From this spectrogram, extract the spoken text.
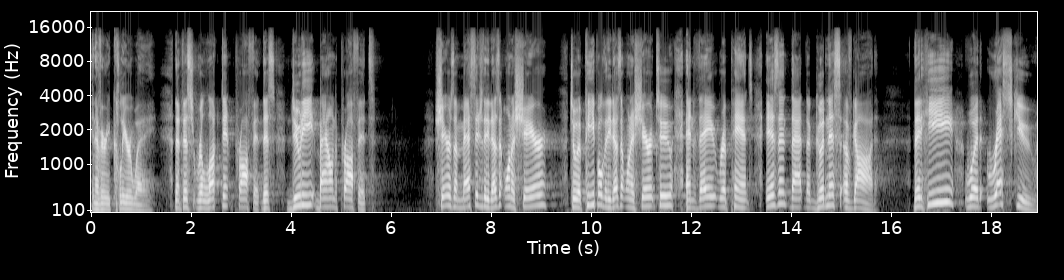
in a very clear way. That this reluctant prophet, this duty bound prophet, shares a message that he doesn't want to share to a people that he doesn't want to share it to, and they repent. Isn't that the goodness of God? That he would rescue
